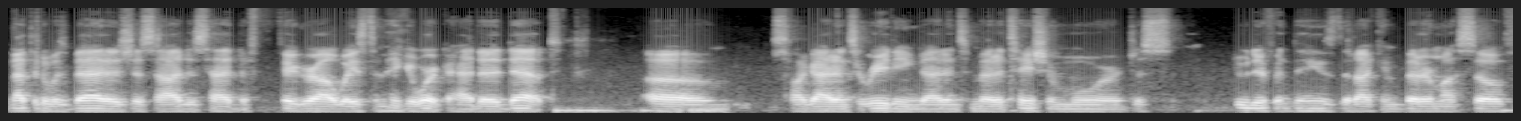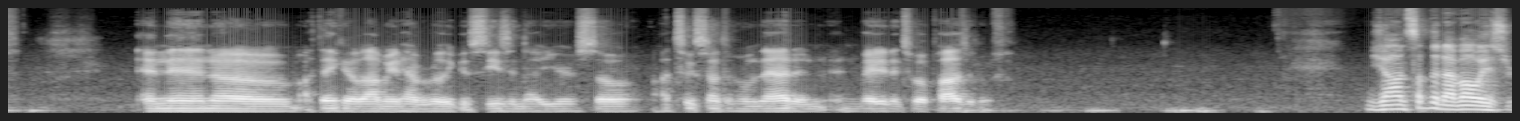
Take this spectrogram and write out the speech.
not that it was bad. It's just I just had to figure out ways to make it work. I had to adapt. Um, so I got into reading, got into meditation more, just do different things that I can better myself. And then uh, I think it allowed me to have a really good season that year. So I took something from that and, and made it into a positive. John, something I've always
